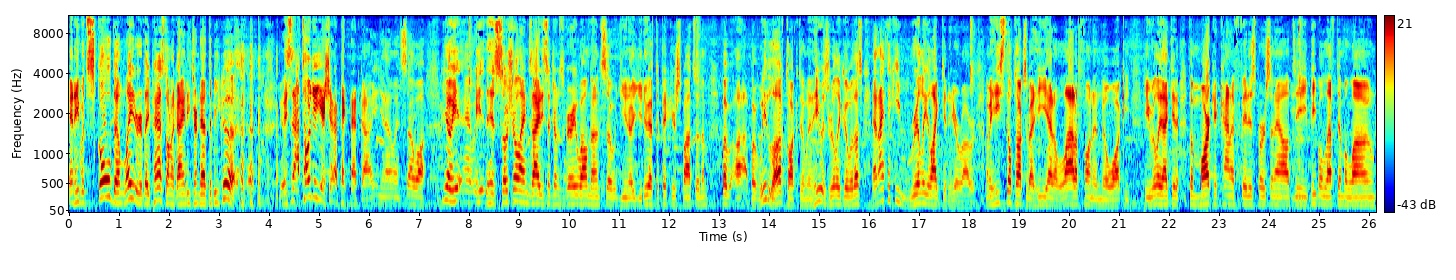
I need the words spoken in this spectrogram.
and he would scold them later if they passed on a guy and he turned out to be good. he said, "I told you you should have picked that guy," you know. And so, uh, you know, he, he, his social anxiety syndrome is very well known. So you know, you do have to pick your spots with him. But uh, but we love talking to him, and he was really good with us. And I think he really liked it here, Robert. I mean, he still talks about he had a lot of fun in Milwaukee. He really liked it. The market kind of fit his personality. People left him alone.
